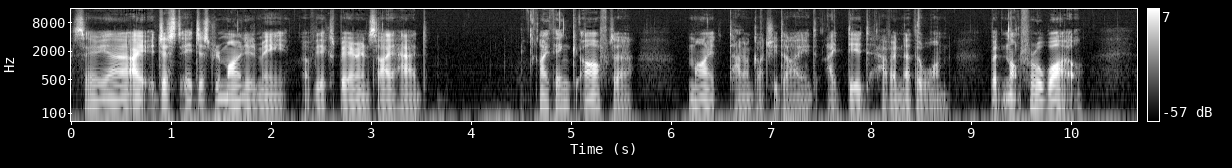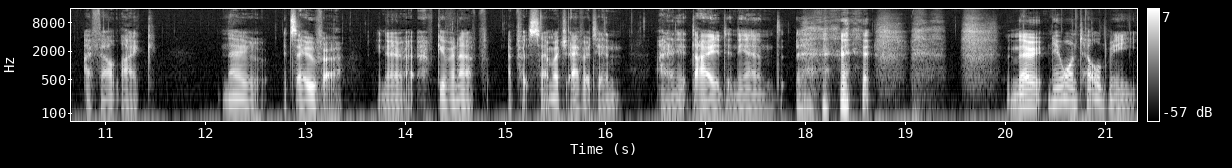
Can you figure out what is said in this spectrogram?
So yeah, I it just it just reminded me of the experience I had. I think after my Tamagotchi died, I did have another one but not for a while. I felt like, no, it's over. You know, I've given up. I put so much effort in, and it died in the end. no, no one told me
